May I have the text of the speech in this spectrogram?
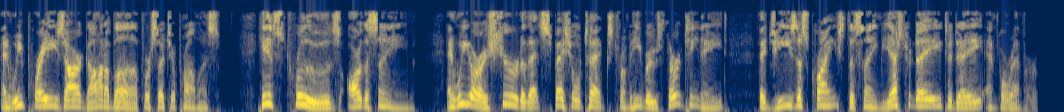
And we praise our God above for such a promise. His truths are the same, and we are assured of that special text from Hebrews 13:8 that Jesus Christ the same yesterday, today, and forever.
